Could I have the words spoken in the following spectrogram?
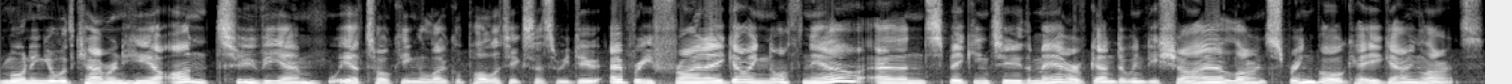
morning, you're with Cameron here on 2VM. We are talking local politics as we do every Friday, going north now and speaking to the Mayor of Goondiwindi Shire, Lawrence Springborg. How are you going, Lawrence?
